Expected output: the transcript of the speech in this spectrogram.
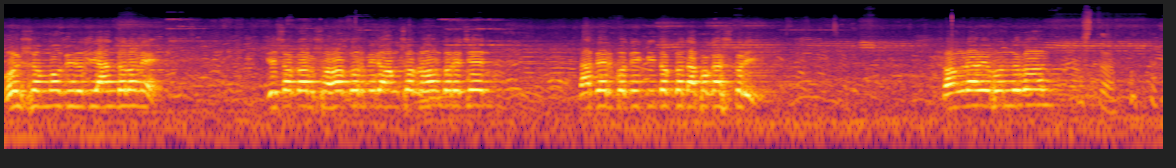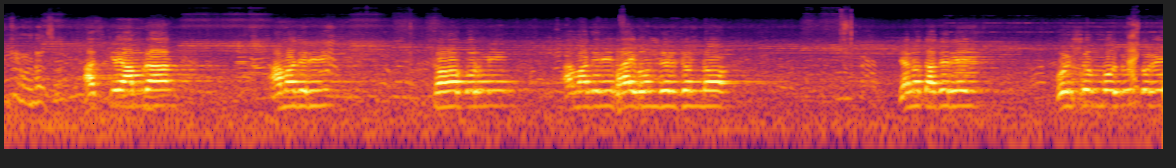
বৈষম্য বিরোধী আন্দোলনে যে সকল সহকর্মীরা অংশগ্রহণ করেছেন, তাদের প্রতি কৃতজ্ঞতা প্রকাশ করি। সংগ্রামী বন্ধুগণ, আজকে আমরা আমাদেরই সহকর্মী, আমাদেরই ভাই বোনদের জন্য যেন তাদের এই বৈষম্য দূর করে,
